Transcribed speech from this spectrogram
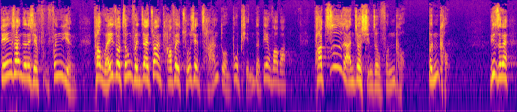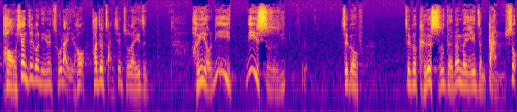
边上的那些分影，它围着中分在转，它会出现长短不平的变化吧？它自然就形成分口、崩口。因此呢，好像这个里面出来以后，它就展现出来一种很有历历史这个这个刻石的那么一种感受。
